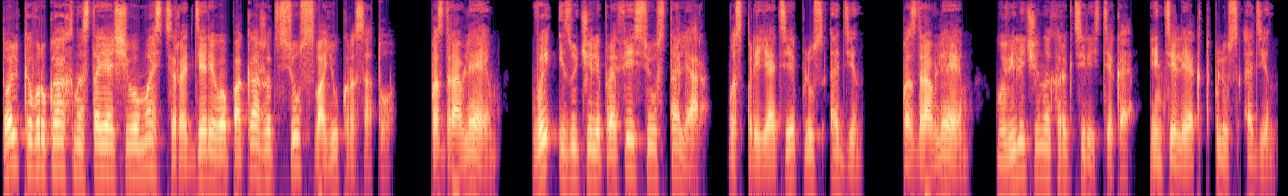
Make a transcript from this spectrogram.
Только в руках настоящего мастера дерево покажет всю свою красоту. Поздравляем! Вы изучили профессию столяр, восприятие плюс один. Поздравляем! Увеличена характеристика, интеллект плюс один.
